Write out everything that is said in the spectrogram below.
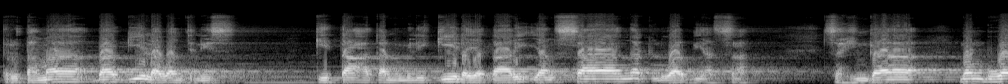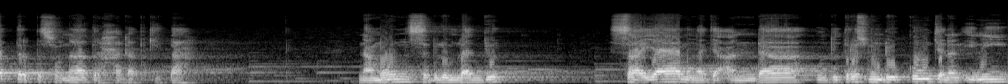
terutama bagi lawan jenis. Kita akan memiliki daya tarik yang sangat luar biasa, sehingga membuat terpesona terhadap kita. Namun sebelum lanjut, saya mengajak Anda untuk terus mendukung channel ini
